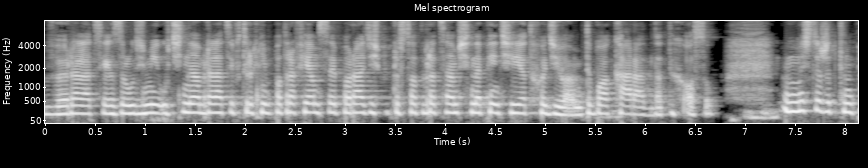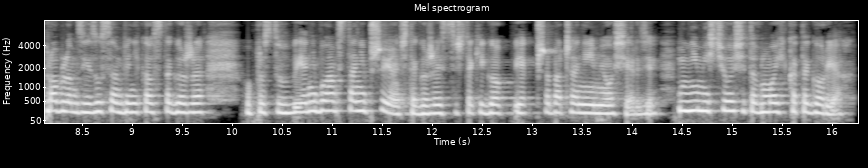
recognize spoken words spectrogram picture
w relacjach z ludźmi. Ucinałam relacje, w których nie potrafiłam sobie poradzić, po prostu odwracałam się napięcie i odchodziłam. To była kara dla tych osób. Myślę, że ten problem z Jezusem wynikał z tego, że po prostu ja nie byłam w stanie przyjąć tego, że jest coś takiego jak przebaczenie i miłosierdzie. Nie mieściło się to w moich kategoriach.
